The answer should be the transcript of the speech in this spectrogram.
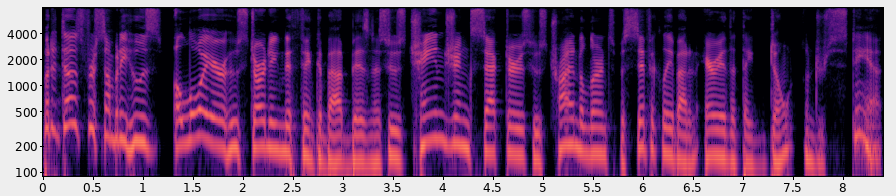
but it does for somebody who's a lawyer who's starting to think about business, who's changing sectors, who's trying to learn specifically about an area that they don't understand.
